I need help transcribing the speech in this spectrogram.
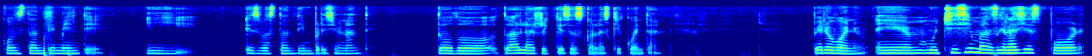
constantemente y es bastante impresionante todo, todas las riquezas con las que cuentan. Pero bueno, eh, muchísimas gracias por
